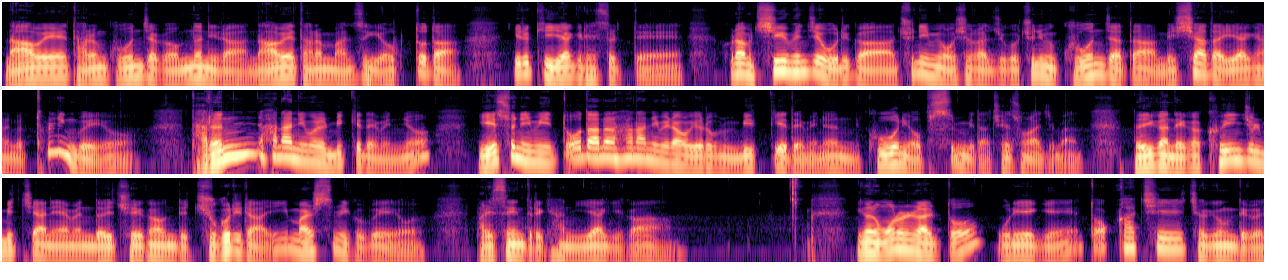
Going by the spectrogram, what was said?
나 외에 다른 구원자가 없느니라 나 외에 다른 반석이 없도다 이렇게 이야기를 했을 때 그러면 지금 현재 우리가 주님이 오셔가지고 주님은 구원자다 메시아다 이야기하는 건 틀린 거예요. 다른 하나님을 믿게 되면요 예수님이 또 다른 하나님이라고 여러분 믿게 되면은 구원이 없습니다. 죄송하지만 너희가 내가 그인 줄 믿지 아니하면 너희 죄 가운데 죽으리라 이 말씀이 그거예요. 바리새인들에게 한 이야기가 이건 오늘날도 우리에게 똑같이 적용되고 있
